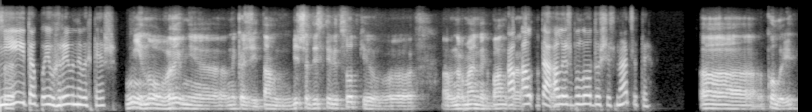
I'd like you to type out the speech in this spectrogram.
Ні, і так і в гривневих теж. ні, ну в гривні е, не кажіть. Там більше 10% е, в нормальних банках. а, та, але ж було до 16. А, коли?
